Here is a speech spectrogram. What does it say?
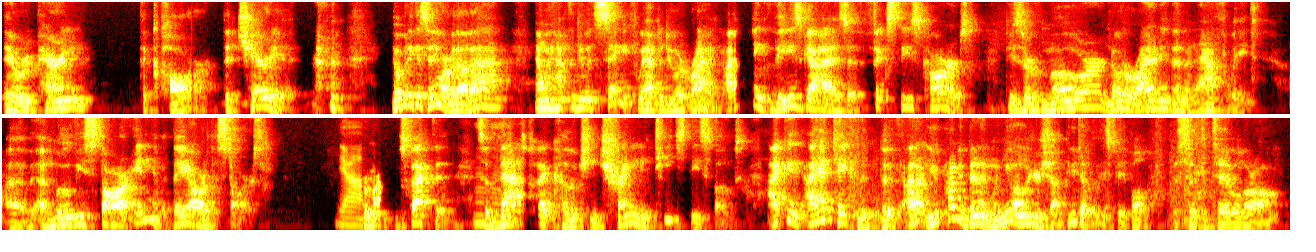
They are repairing the car, the chariot. Nobody gets anywhere without that and we have to do it safe. We have to do it right. I think these guys that fix these cars deserve more notoriety than an athlete, uh, a movie star, any of it. They are the stars. Yeah. From my perspective. Mm-hmm. So that's what I coach and train and teach these folks. I can I have taken the, the I don't you've probably been in when you own your shop, you dealt with these people. They sit at the table and they're all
